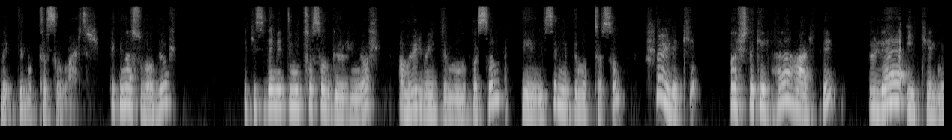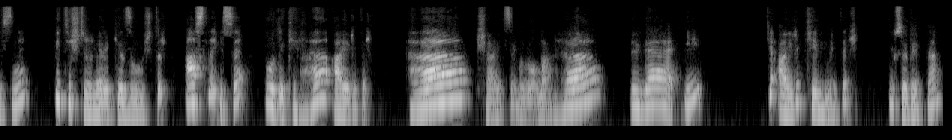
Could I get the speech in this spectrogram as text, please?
meddi muttasıl vardır. Peki nasıl oluyor? İkisi de meddi muttasıl görünüyor. Ama bir meddi munfasıl, diğeri ise muttasıl. Şöyle ki baştaki H harfi ülâi kelimesini bitiştirilerek yazılmıştır. Aslı ise buradaki H ayrıdır. H işaret olan H ülâi iki ayrı kelimedir. Bu sebepten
